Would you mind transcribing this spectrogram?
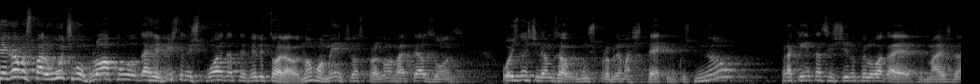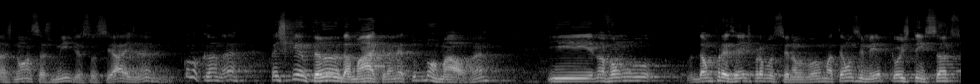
Chegamos para o último bloco da revista do esporte da TV Litoral. Normalmente, nosso programa vai até às 11. Hoje nós tivemos alguns problemas técnicos, não para quem está assistindo pelo HF, mas nas nossas mídias sociais, né? Colocando, né? Está esquentando a máquina, né? Tudo normal, né? E nós vamos dar um presente para você. Nós vamos até 11h30, porque hoje tem Santos,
